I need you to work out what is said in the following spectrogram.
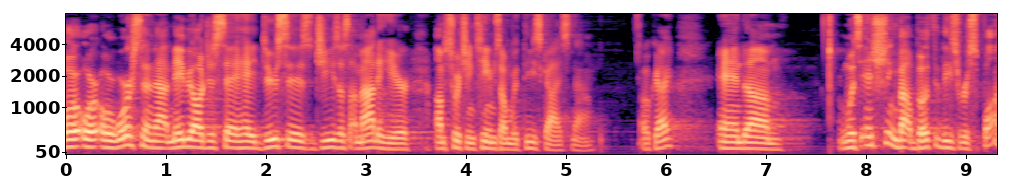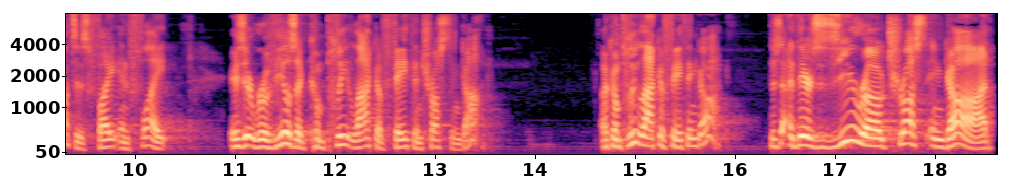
Or, or, or worse than that, maybe I'll just say, hey, deuces, Jesus, I'm out of here. I'm switching teams. I'm with these guys now. Okay? And um, what's interesting about both of these responses, fight and flight, is it reveals a complete lack of faith and trust in God a complete lack of faith in God. There's, there's, zero trust in God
